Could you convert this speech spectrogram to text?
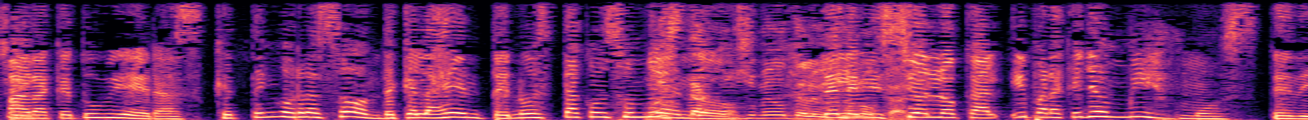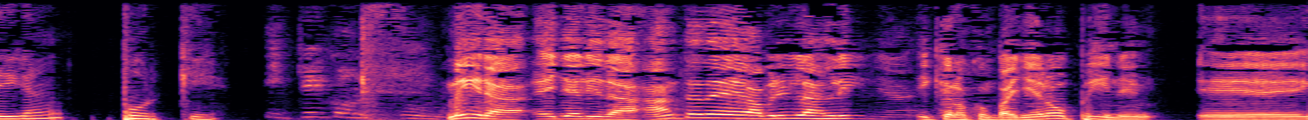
para que tú vieras que tengo razón de que la gente no está consumiendo, consumiendo televisión local. y para que ellos mismos te digan por qué. Mira, eh, Yelida, antes de abrir las líneas y que los compañeros opinen eh,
